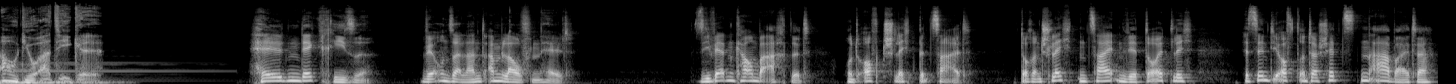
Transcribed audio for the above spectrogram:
Audioartikel. Helden der Krise. Wer unser Land am Laufen hält. Sie werden kaum beachtet und oft schlecht bezahlt. Doch in schlechten Zeiten wird deutlich, es sind die oft unterschätzten Arbeiter,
